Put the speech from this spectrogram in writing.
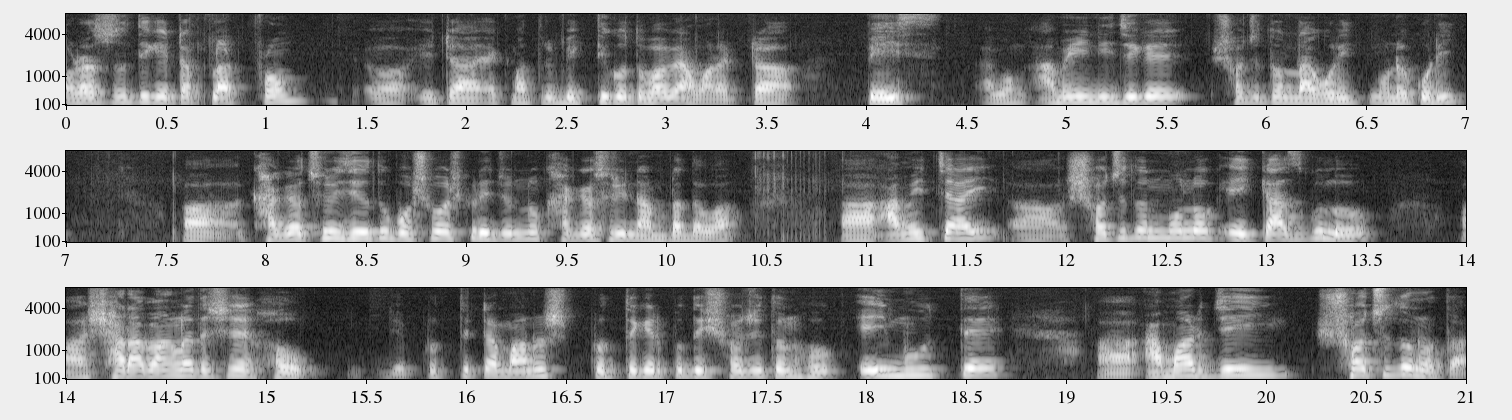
অরাজনৈতিক এটা প্ল্যাটফর্ম এটা একমাত্র ব্যক্তিগতভাবে আমার একটা পেজ এবং আমি নিজেকে সচেতন নাগরিক মনে করি। খাগড়াছড়ি যেহেতু বসবাস করি জন্য খাগড়াছড়ি নামটা দেওয়া। আমি চাই সচেতনমূলক এই কাজগুলো সারা বাংলাদেশে হোক, যে প্রত্যেকটা মানুষ প্রত্যেকের প্রতি সচেতন হোক। এই মুহূর্তে আমার যেই সচেতনতা,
